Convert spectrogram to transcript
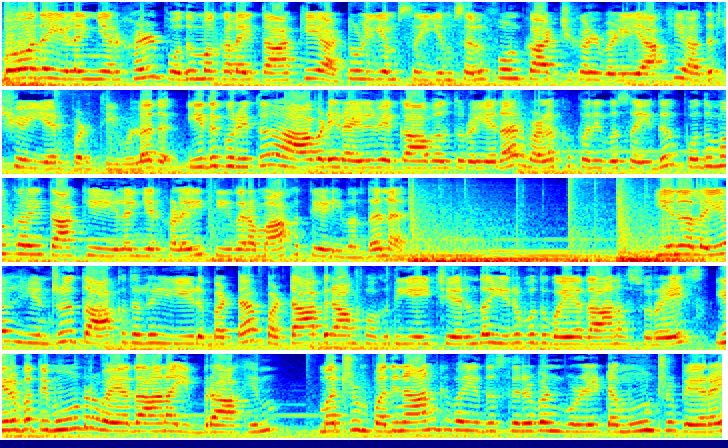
போதை இளைஞர்கள் பொதுமக்களை தாக்கி அட்டுழியம் செய்யும் செல்போன் காட்சிகள் வெளியாகி அதிர்ச்சியை ஏற்படுத்தியுள்ளது. இதுகுறித்து ஆவடி ரயில்வே காவல்துறையினர் வழக்கு பதிவு செய்து பொதுமக்களை தாக்கிய இளைஞர்களை தீவிரமாக தேடி வந்தனா் இந்நிலையில் இன்று தாக்குதலில் ஈடுபட்ட பட்டாபிராம் பகுதியைச் சேர்ந்த இருபது வயதான சுரேஷ் இருபத்தி மூன்று வயதான இப்ராஹிம் மற்றும் பதினான்கு வயது சிறுவன் உள்ளிட்ட மூன்று பேரை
